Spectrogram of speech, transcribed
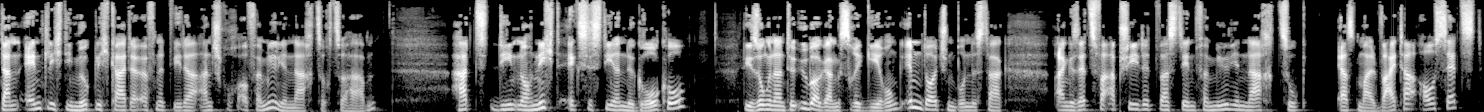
dann endlich die Möglichkeit eröffnet, wieder Anspruch auf Familiennachzug zu haben, hat die noch nicht existierende GroKo, die sogenannte Übergangsregierung im Deutschen Bundestag, ein Gesetz verabschiedet, was den Familiennachzug erstmal weiter aussetzt,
